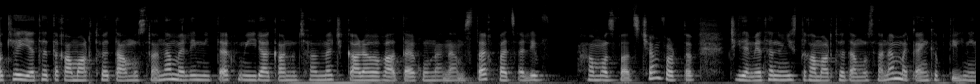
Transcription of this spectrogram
Okay, եթե տղամարդու հետ ամուսնանամ, ելի միտեղ մի իրականության մեջ կարող է տեղ ունենամ ստեղ, բայց ելի համոզված չեմ, որովհետև չգիտեմ, եթե նույնիսկ տղամարդու հետ ամուսնանամ, մեկը ինքը է լինի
